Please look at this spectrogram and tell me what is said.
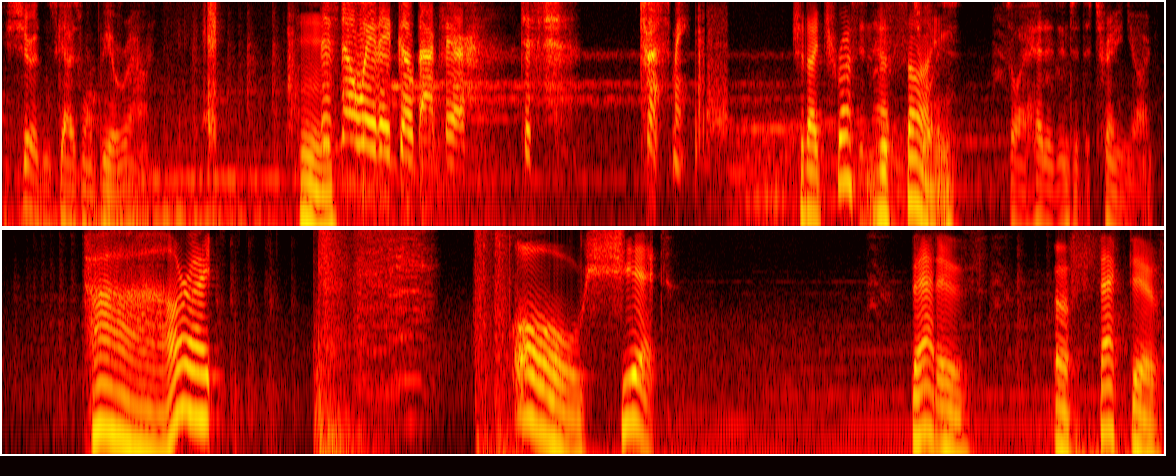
You sure these guys won't be around? Hmm. There's no way they'd go back there. Just trust me. Should I trust Didn't the have sign? choice, so I headed into the train yard. Ah, all right. Oh shit. That is effective.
